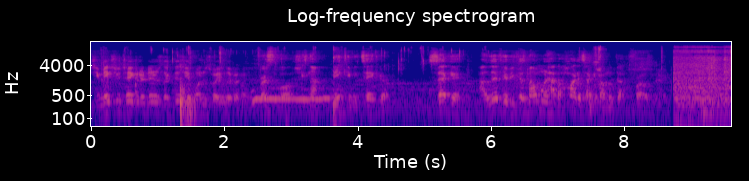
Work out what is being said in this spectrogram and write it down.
She makes you take her to dinners like this, you wonders why you live at home. First of all, she's not making me take her. Second, I live here because mom would have a heart attack if I moved out before I was married.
